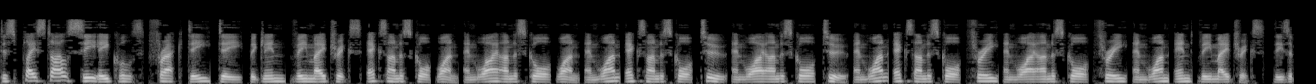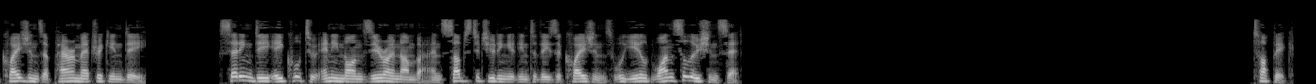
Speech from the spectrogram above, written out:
Display style c equals frac d d begin v matrix x underscore one and y underscore one and one x underscore two and y underscore two and one x underscore three and y underscore three and one end v matrix. These equations are parametric in D. Setting D equal to any non-zero number and substituting it into these equations will yield one solution set. Topic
